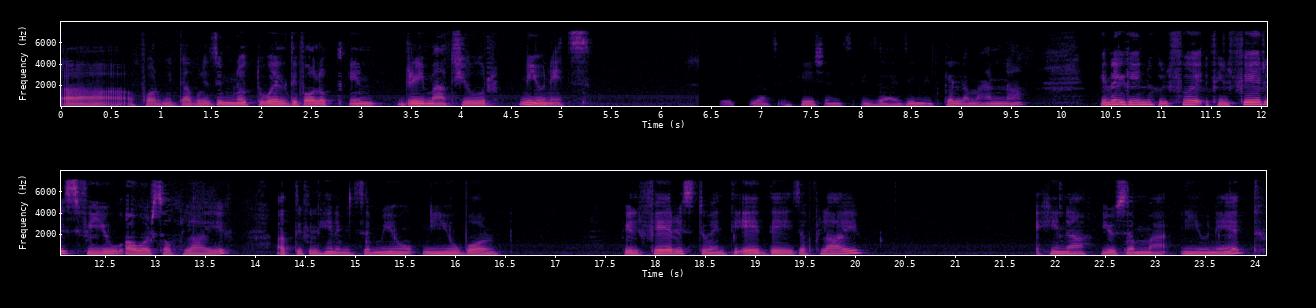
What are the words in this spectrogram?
uh, for metabolism not well developed in premature neonates. age classifications إذا عايزين نتكلم عنها بنلقى إنه في, الف... في الفيرس few hours of life الطفل هنا بنسميه نيو بورن في الفيرس 28 days of life هنا يسمى neonate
